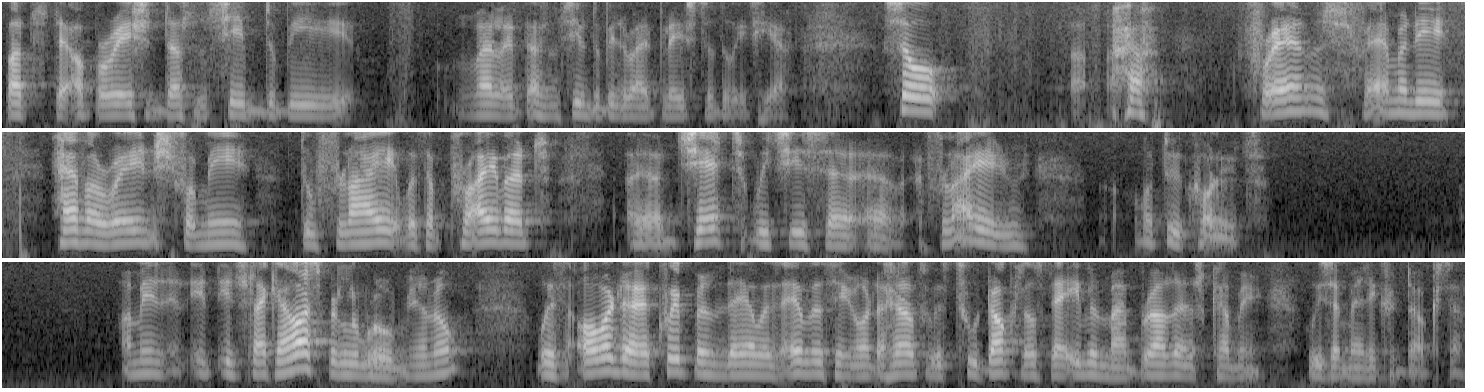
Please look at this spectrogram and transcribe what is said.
but the operation doesn't seem to be, well, it doesn't seem to be the right place to do it here. So, uh, friends, family have arranged for me to fly with a private uh, jet, which is a, a flying, what do you call it? I mean, it, it's like a hospital room, you know, with all the equipment there, with everything, all the help, with two doctors there. Even my brother is coming, who is a medical doctor.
